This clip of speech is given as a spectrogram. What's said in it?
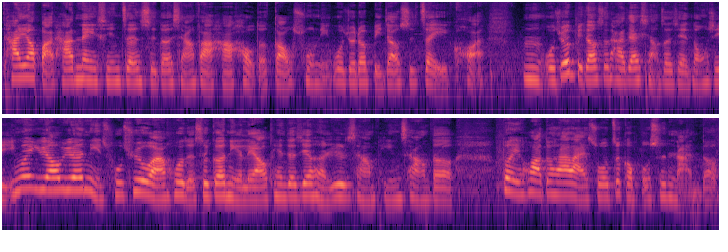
他要把他内心真实的想法好好的告诉你。我觉得比较是这一块，嗯，我觉得比较是他在想这些东西，因为邀约你出去玩或者是跟你聊天这些很日常平常的对话，对他来说这个不是难的。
